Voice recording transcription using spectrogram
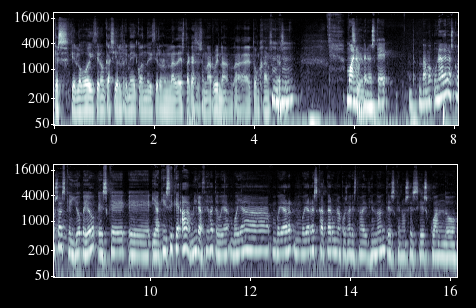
Que es que luego hicieron casi el remake cuando hicieron la de Esta casa es una ruina, la de Tom Hanks casi. Bueno, pero es que vamos, una de las cosas que yo veo es que eh, y aquí sí que ah mira fíjate voy a voy a voy a voy a rescatar una cosa que estaba diciendo antes que no sé si es cuando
